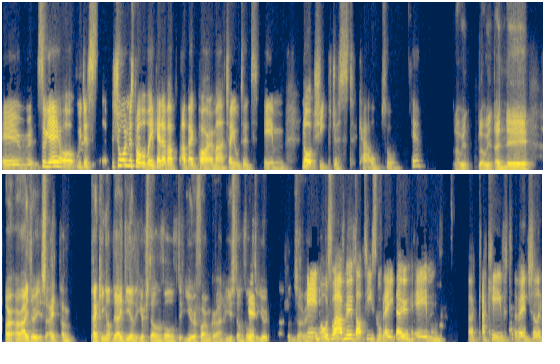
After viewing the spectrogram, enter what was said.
um. So yeah, oh, we just showing was probably kind of a, a big part of my childhood. Um, not sheep, just cattle. So yeah. Brilliant, brilliant. And uh, are, are either so I, I'm picking up the idea that you're still involved at your farm, Grant. Are you still involved Yeah. at your? Is that right? And also, I've moved up to East Kilbride now. Um, I, I caved eventually.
